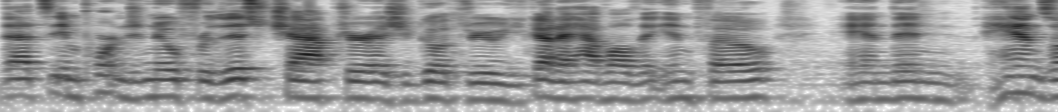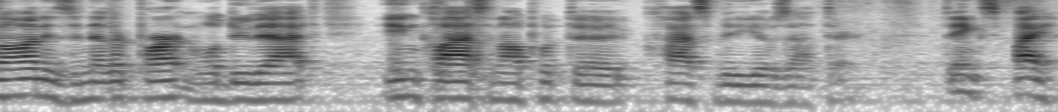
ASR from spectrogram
that's important to know for this chapter as you go through. You got to have all the info, and then hands on is another part, and we'll do that in class, and I'll put the class videos out there. Thanks. Bye.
